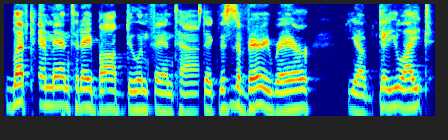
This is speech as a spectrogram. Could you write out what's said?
Left hand man today, Bob, doing fantastic. This is a very rare, you know, daylight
